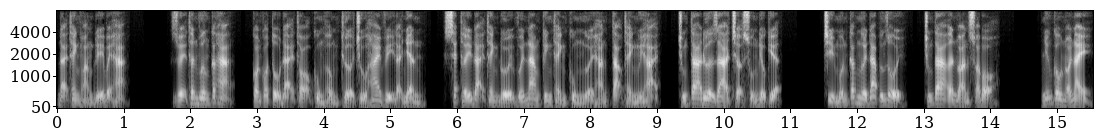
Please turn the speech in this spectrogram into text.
Đại Thanh Hoàng đế bệ hạ. Duệ thân vương các hạ, còn có tổ đại thọ cùng hồng thừa chủ hai vị đại nhân, xét thấy Đại Thanh đối với Nam Kinh Thành cùng người Hán tạo thành nguy hại, chúng ta đưa ra trở xuống điều kiện. Chỉ muốn các ngươi đáp ứng rồi, chúng ta ân oán xóa bỏ. Những câu nói này,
